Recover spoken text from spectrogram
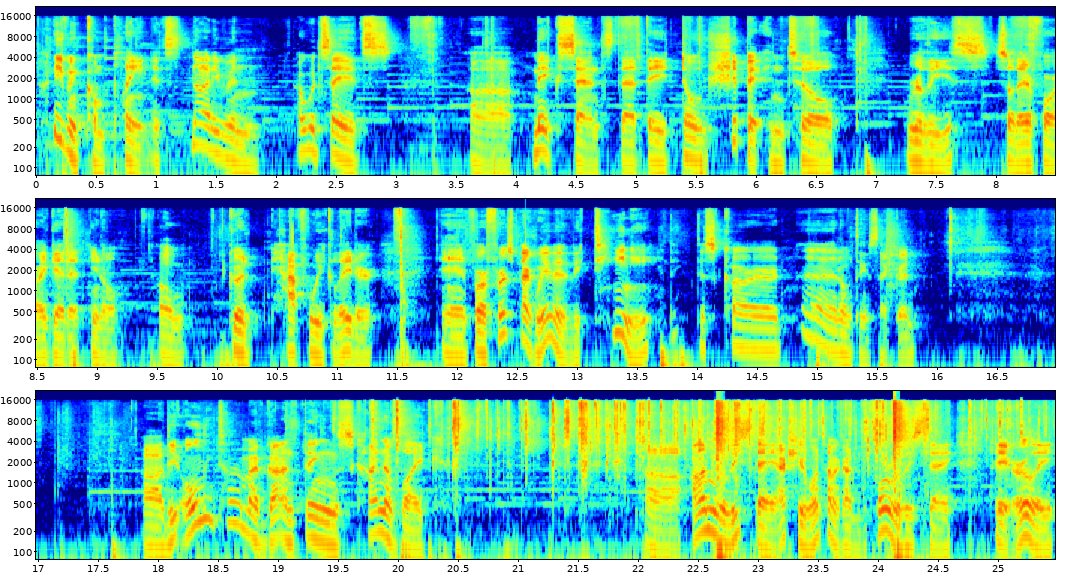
not even complaint. It's not even I would say it's uh, makes sense that they don't ship it until release. So therefore I get it, you know, a good half a week later. And for our first pack, we have a Victini. I think this card, eh, I don't think it's that good. Uh, the only time I've gotten things kind of like uh, on release day, actually one time I got it before release day, day early,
